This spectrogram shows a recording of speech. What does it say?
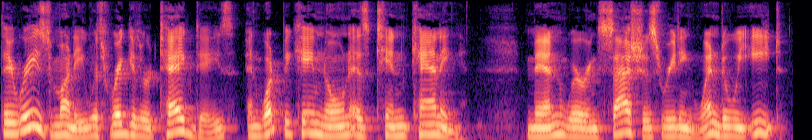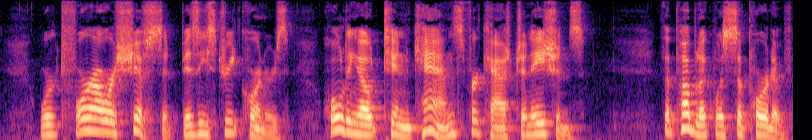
They raised money with regular tag days and what became known as tin canning. Men wearing sashes reading When Do We Eat worked four hour shifts at busy street corners, holding out tin cans for cash donations. The public was supportive.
